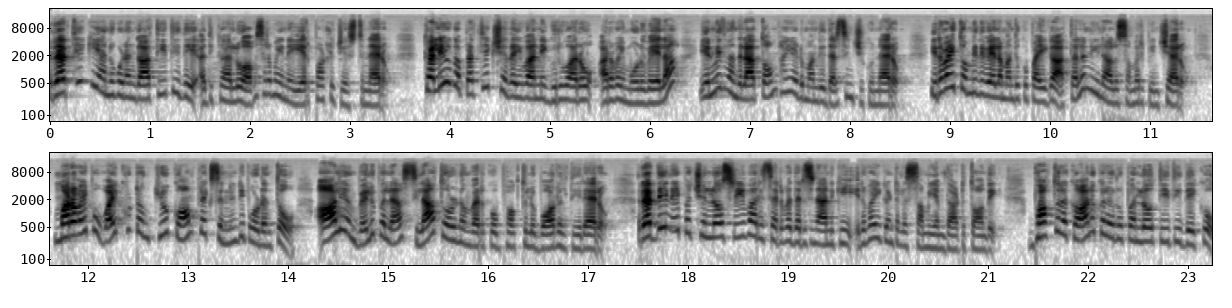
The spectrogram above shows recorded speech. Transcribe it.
రద్దీకి అనుగుణంగా తీతిదే అధికారులు అవసరమైన ఏర్పాట్లు చేస్తున్నారు. కలియుగ ప్రత్యక్ష దైవాన్ని గురువారం అరవై మూడు వేల ఎనిమిది వందల తొంభై ఏడు మంది దర్శించుకున్నారు. ఇరవై తొమ్మిది వేల మందికి పైగా తలనీలాలు సమర్పించారు. మరోవైపు వైకుంఠం క్యూ కాంప్లెక్స్ నిండిపోవడంతో ఆలయం వెలుపల శిలాతోరణం వరకు భక్తులు బోరలు తీరారు. రద్దీ నేపథ్యంలో శ్రీవారి సర్వదర్శనానికి ఇరవై గంటల సమయం దాటుతోంది. భక్తుల కానుకల రూపంలో తీతిదేకు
